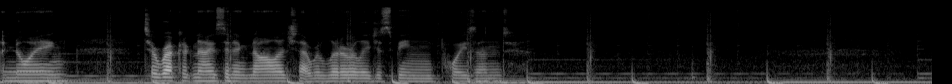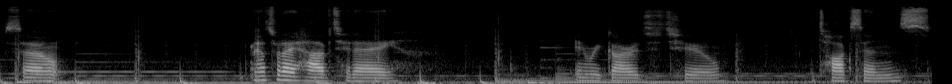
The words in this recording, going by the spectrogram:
annoying to recognize and acknowledge that we're literally just being poisoned. So that's what I have today in regards to the toxins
